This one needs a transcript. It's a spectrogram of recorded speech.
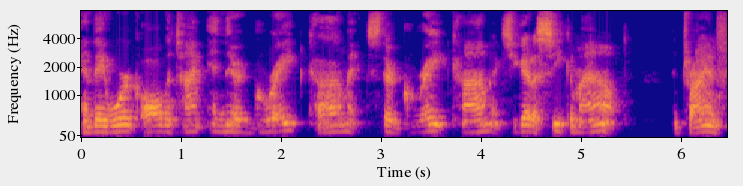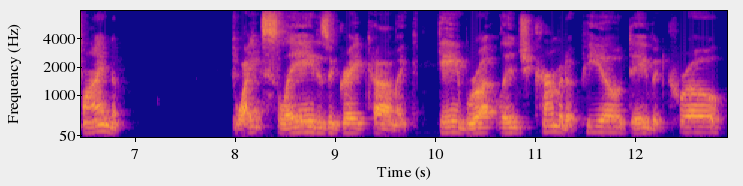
and they work all the time and they're great comics they're great comics you got to seek them out and try and find them dwight slade is a great comic gabe rutledge kermit apio david crow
